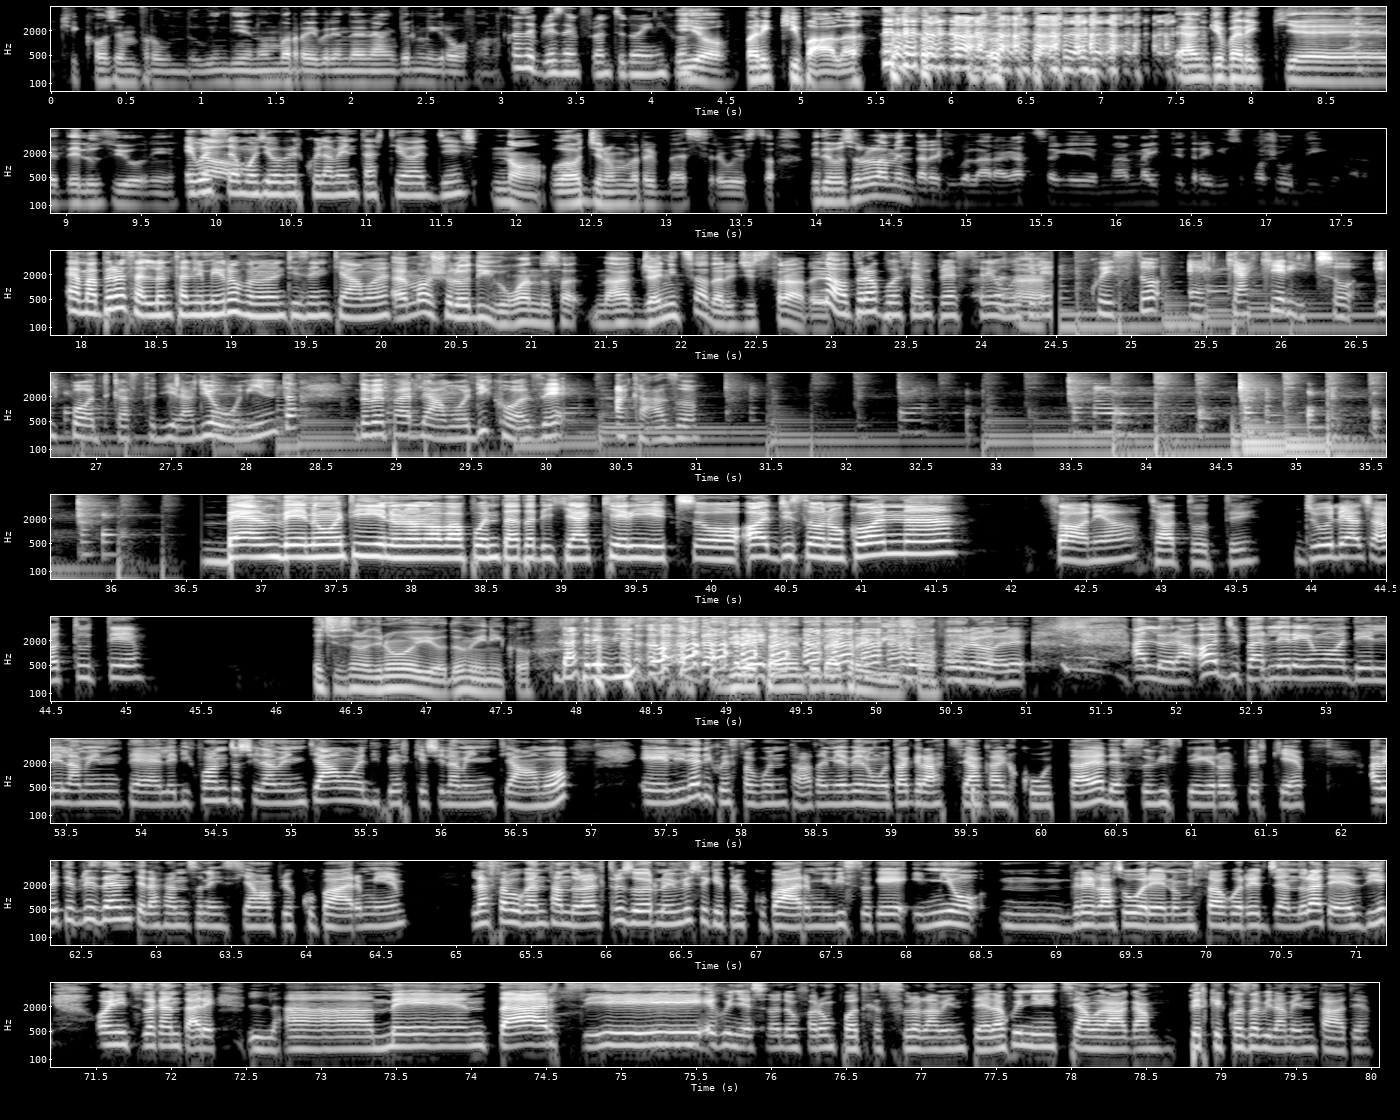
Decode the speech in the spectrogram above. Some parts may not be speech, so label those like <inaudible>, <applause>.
Parecchie cose in fronte, quindi non vorrei prendere neanche il microfono. Cosa hai preso in fronte Domenico? Io parecchi pala <laughs> e anche parecchie delusioni. E questo No. è un motivo per cui lamentarti oggi? No, oggi non vorrebbe essere questo. Mi devo solo lamentare di quella ragazza che mi ha mai Treviso, mo ce lo dico. Eh, ma però se allontani il microfono non ti sentiamo, eh? Eh, mo ce lo dico quando sa- ha già iniziato a registrare. No, però può sempre essere utile. Questo è Chiacchiericcio, il podcast di Radio Unint dove parliamo di cose a caso. Benvenuti in una nuova puntata di Chiacchiericcio. Oggi sono con... Sonia, ciao a tutti. Giulia, ciao a tutti. E ci sono di nuovo io, Domenico. Da Treviso. <laughs> Direttamente da Treviso. Furore. Allora, oggi parleremo delle lamentele, di quanto ci lamentiamo e di perché ci lamentiamo. E l'idea di questa puntata mi è venuta grazie a Calcutta e adesso vi spiegherò il perché. Avete presente la canzone che si chiama Preoccuparmi? La stavo cantando l'altro giorno, invece che preoccuparmi, visto che il mio mh, relatore non mi stava correggendo la tesi, ho iniziato a cantare lamentarsi e quindi adesso devo fare un podcast sulla lamentela. Quindi iniziamo, raga. Per che cosa vi lamentate?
